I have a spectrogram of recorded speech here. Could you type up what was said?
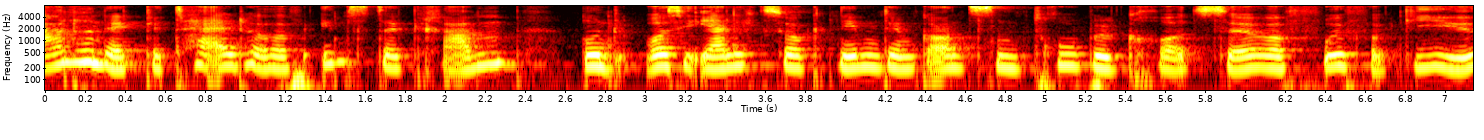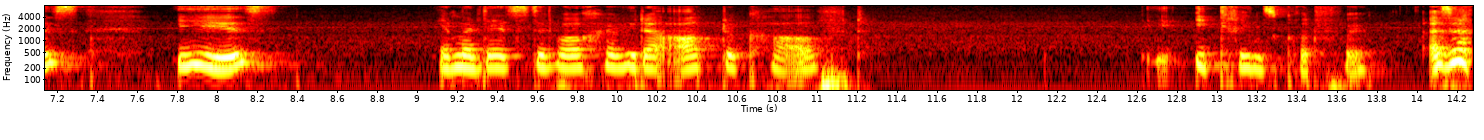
auch noch nicht geteilt habe auf Instagram und was ich ehrlich gesagt neben dem ganzen Trubel gerade selber voll vergieß, ist, ich habe mir letzte Woche wieder ein Auto gekauft. Ich, ich grinse gerade voll. Also,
